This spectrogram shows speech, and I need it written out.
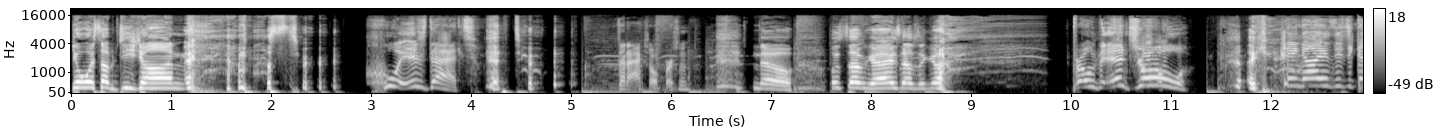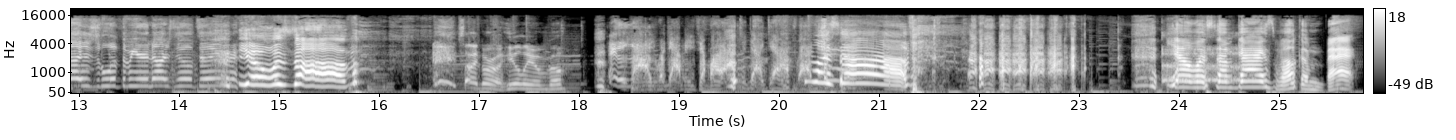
Yo, what's up, Dijon? Mustard. Who is that? Dude, Is that an actual person? no. What's up, guys? How's it going? Bro, the intro! Hey guys, these guys live the mirror now still there. Yo, what's up? Sound like we're on helium, bro. What's up? Yo, what's up, guys? Welcome back.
